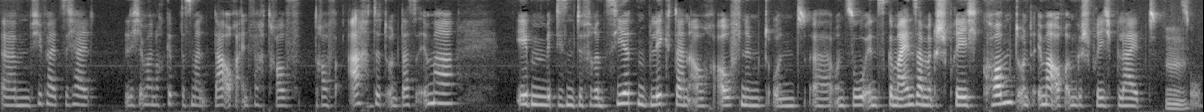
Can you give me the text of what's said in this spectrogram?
ähm, Vielfalt sicherlich immer noch gibt, dass man da auch einfach drauf, drauf achtet und das immer eben mit diesem differenzierten Blick dann auch aufnimmt und, äh, und so ins gemeinsame Gespräch kommt und immer auch im Gespräch bleibt. Mhm. So.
